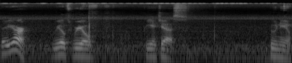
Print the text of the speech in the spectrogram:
There you are, reel to reel VHS. Who knew?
